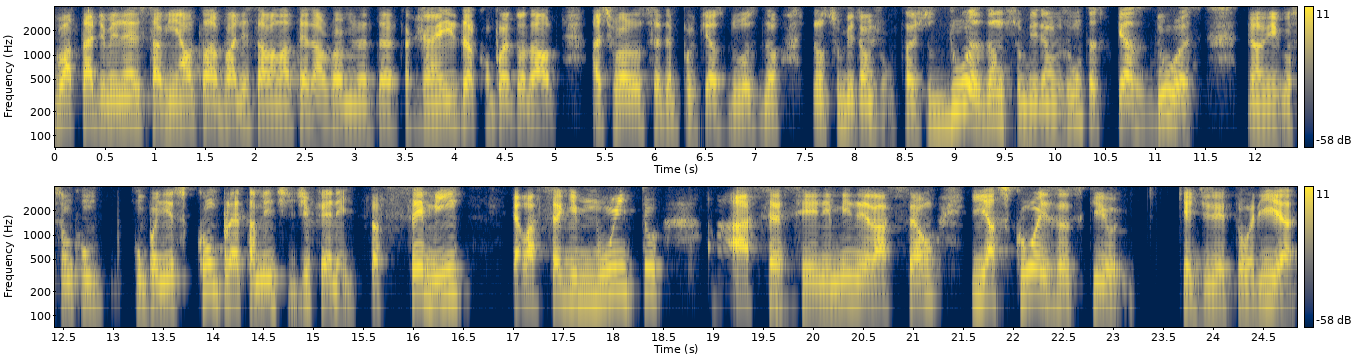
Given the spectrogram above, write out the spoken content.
boa tarde, o minério estava em alta, a Vale estava lateral. Agora o minério está caindo, acompanha toda a alta. Acho que você porque as duas não, não subirão juntas. As duas não subirão juntas porque as duas, meu amigo, são com, companhias completamente diferentes. A Semin, ela segue muito a CSN Mineração e as coisas que, que a diretoria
